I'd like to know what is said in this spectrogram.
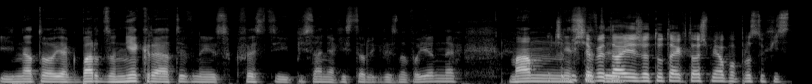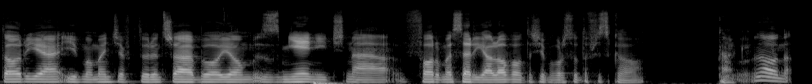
i na to, jak bardzo niekreatywny jest w kwestii pisania historii gwiezdnowojennych. Mam znaczy, niestety... Mi się wydaje, że tutaj ktoś miał po prostu historię i w momencie, w którym trzeba było ją zmienić na formę serialową, to się po prostu to wszystko tak. no, no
